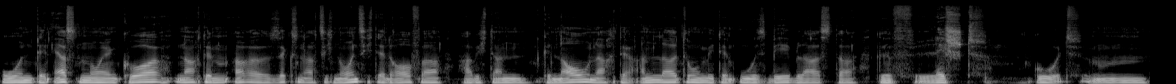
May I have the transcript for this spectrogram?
und den ersten neuen Core nach dem 8690, der drauf war, habe ich dann genau nach der Anleitung mit dem USB-Blaster geflasht. Gut. Ähm,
